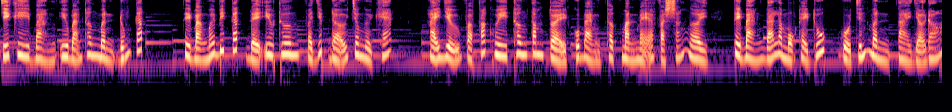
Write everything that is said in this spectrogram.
Chỉ khi bạn yêu bản thân mình đúng cách, thì bạn mới biết cách để yêu thương và giúp đỡ cho người khác. Hãy giữ và phát huy thân tâm tuệ của bạn thật mạnh mẽ và sáng ngời, thì bạn đã là một thầy thuốc của chính mình tài giỏi đó.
